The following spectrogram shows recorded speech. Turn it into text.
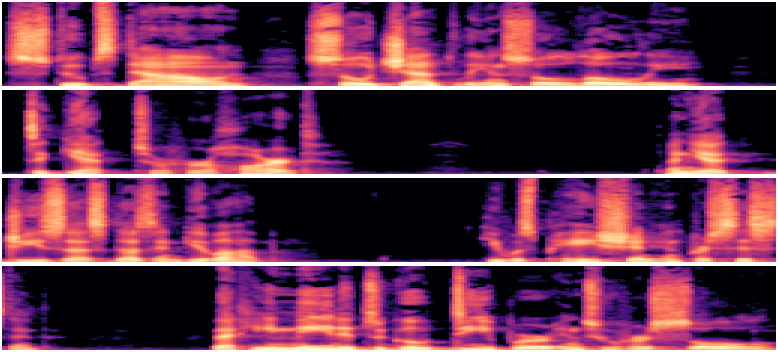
stoops down so gently and so lowly to get to her heart. And yet, Jesus doesn't give up. He was patient and persistent, that he needed to go deeper into her soul.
